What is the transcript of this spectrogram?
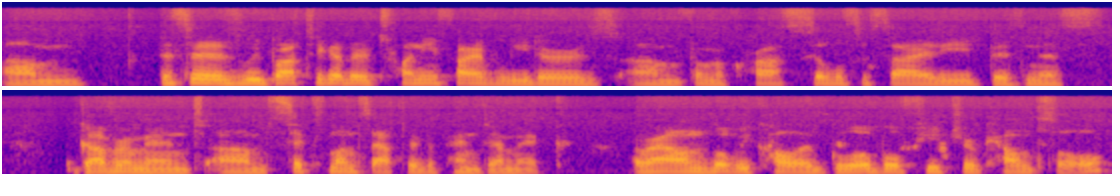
Um, this is we brought together 25 leaders um, from across civil society, business, government, um, six months after the pandemic, around what we call a global future council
